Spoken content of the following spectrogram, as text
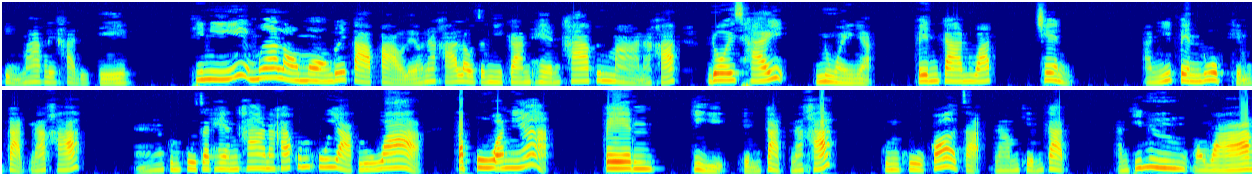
เก่งมากเลยค่ะเด็กๆ ทีนี้เมื่อเรามองด้วยตาเปล่าแล้วนะคะ เราจะมีการแทนค่าขึ้นมานะคะ โดยใช้หน่วยเนี่ยเป็นการวัด เช่น อันนี้เป็นรูปเข็มกัดนะคะ คุณครูจะแทนค่านะคะ คุณครูอยากรู้ว่า ตะปูอันเนี้ย เป็นกี่เข็มกัดนะคะ คุณครูก็จะนำเข็มกัด อันที่หนึ่งมาวาง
